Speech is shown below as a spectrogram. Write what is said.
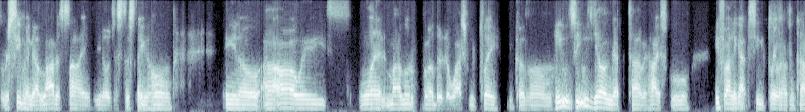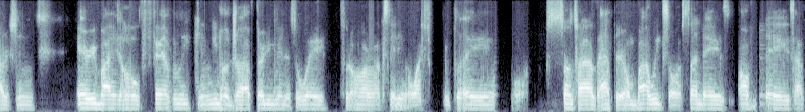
receiving a lot of signs, you know, just to stay home. You know, I always wanted my little brother to watch me play because um he was he was young at the time in high school. He finally got to see me play when I was in college, and everybody, the whole family, can you know drive thirty minutes away to the Hard Rock Stadium and watch me play. Or sometimes after on bye weeks on Sundays, off days after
